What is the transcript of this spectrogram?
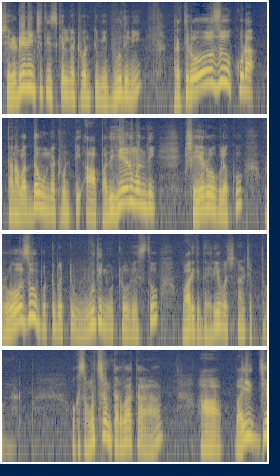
షిరిడి నుంచి తీసుకెళ్ళినటువంటి విభూదిని ప్రతిరోజు కూడా తన వద్ద ఉన్నటువంటి ఆ పదిహేను మంది క్షయరోగులకు రోజూ బొట్టు పెట్టి ఊది నోట్లో వేస్తూ వారికి ధైర్యవచనాలు చెప్తూ ఉన్నారు. ఒక సంవత్సరం తర్వాత ఆ వైద్య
